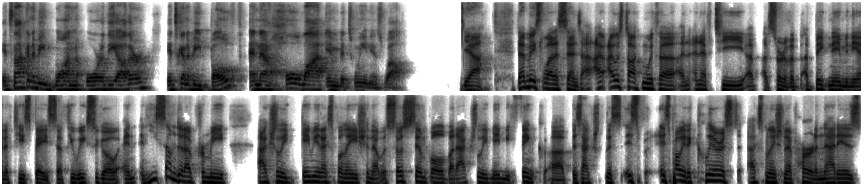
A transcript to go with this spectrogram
It's not going to be one or the other. It's going to be both and a whole lot in between as well. Yeah, that makes a lot of sense. I, I was talking with a, an NFT, a, a sort of a, a, big name in the NFT space a few weeks ago, and, and he summed it up for me. Actually, gave me an explanation that was so simple, but actually made me think. Uh, this actually, this is is probably the clearest explanation I've heard, and that is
